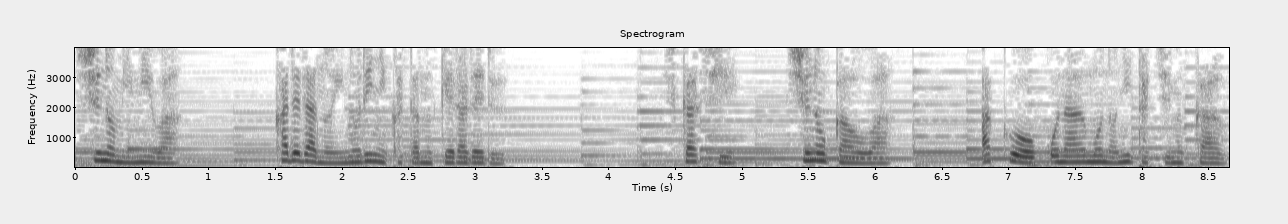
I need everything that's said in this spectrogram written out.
主の耳は彼らの祈りに傾けられる。しかし、主の顔は悪を行う者に立ち向かう。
